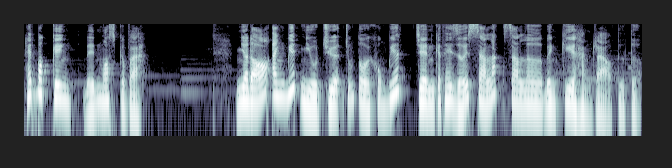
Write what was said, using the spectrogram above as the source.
hết Bắc Kinh đến Moscow. Nhờ đó anh biết nhiều chuyện chúng tôi không biết trên cái thế giới xa lắc xa lơ bên kia hàng rào tư tưởng.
